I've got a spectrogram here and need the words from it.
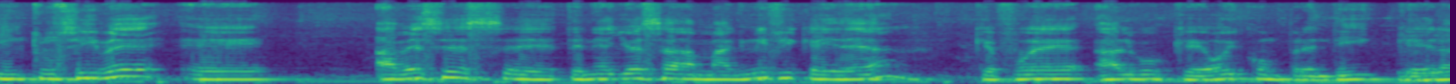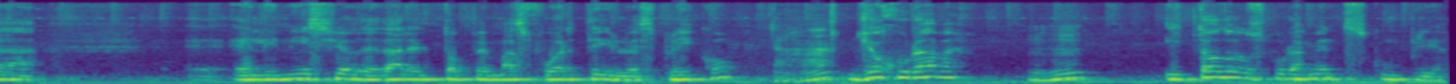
Inclusive eh, a veces eh, tenía yo esa magnífica idea, que fue algo que hoy comprendí, que era eh, el inicio de dar el tope más fuerte y lo explico. Ajá. Yo juraba y todos los juramentos cumplía.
